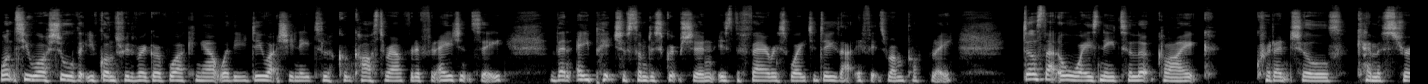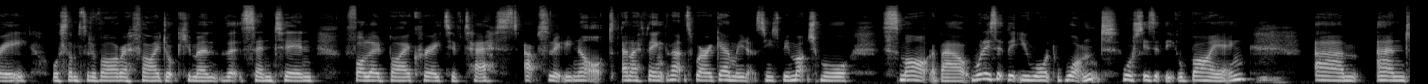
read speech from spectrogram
Once you are sure that you've gone through the rigor of working out whether you do actually need to look and cast around for a different agency then a pitch of some description is the fairest way to do that if it's run properly. Does that always need to look like credentials, chemistry, or some sort of RFI document that's sent in, followed by a creative test. Absolutely not. And I think that's where, again, we need to be much more smart about what is it that you want, want? What is it that you're buying, mm. Um, and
